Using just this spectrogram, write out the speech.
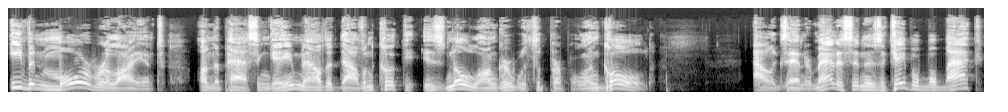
even more reliant on the passing game now that Dalvin Cook is no longer with the purple and gold. Alexander Mattison is a capable back,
